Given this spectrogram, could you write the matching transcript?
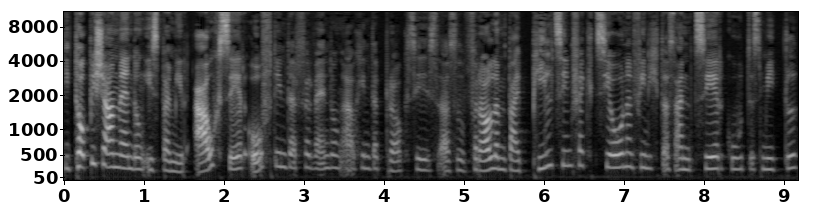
Die topische Anwendung ist bei mir auch sehr oft in der Verwendung, auch in der Praxis. Also vor allem bei Pilzinfektionen finde ich das ein sehr gutes Mittel.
